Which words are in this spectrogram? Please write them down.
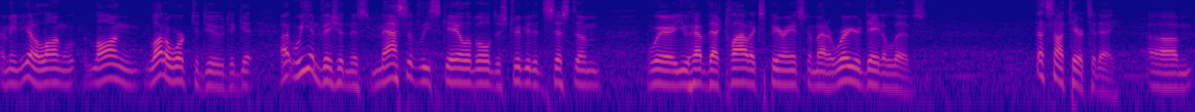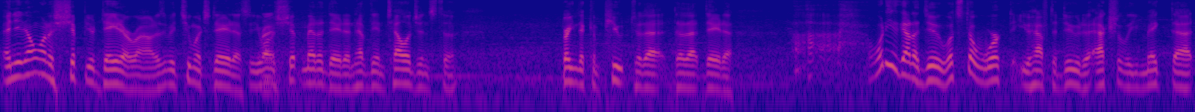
I mean, you got a long, long, lot of work to do to get, uh, we envision this massively scalable, distributed system where you have that cloud experience no matter where your data lives. That's not there today. Um, and you don't want to ship your data around, there's going to be too much data, so you want to ship metadata and have the intelligence to bring the compute to that, to that data. What do you got to do? What's the work that you have to do to actually make that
